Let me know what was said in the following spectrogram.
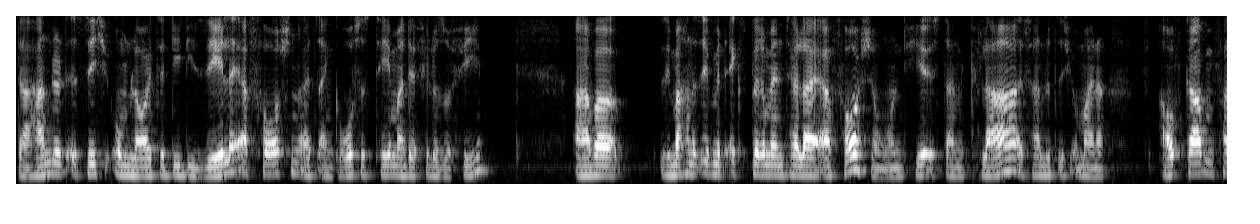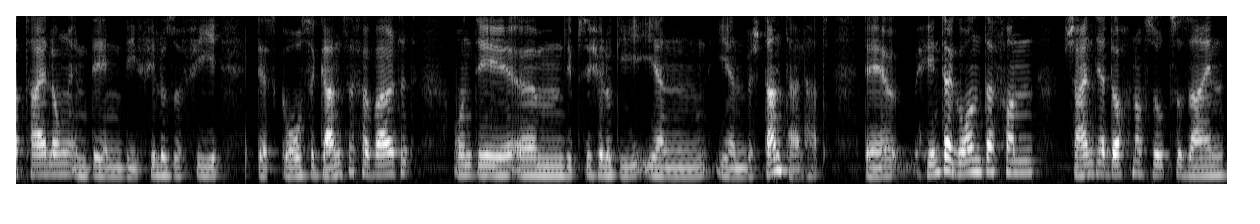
da handelt es sich um Leute, die die Seele erforschen als ein großes Thema der Philosophie. Aber sie machen es eben mit experimenteller Erforschung und hier ist dann klar, es handelt sich um eine Aufgabenverteilung, in denen die Philosophie das große Ganze verwaltet und die, ähm, die Psychologie ihren, ihren Bestandteil hat. Der Hintergrund davon scheint ja doch noch so zu sein,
